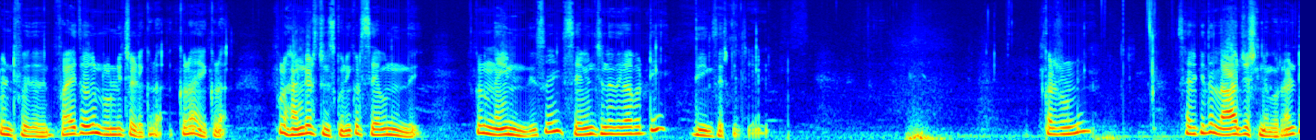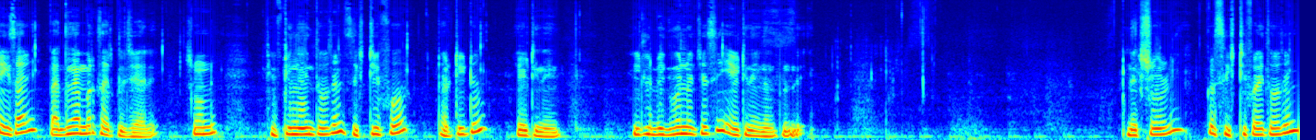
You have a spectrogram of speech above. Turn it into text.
twenty five thousand five thousand రెండు ఇచ్చాడు ఇక్కడ ఇక్కడ ఇక్కడ. ఇప్పుడు హండ్రెడ్స్ చూసుకోండి ఇక్కడ సెవెన్ ఉంది. ఇక్కడ నైన్ ఉంది. సో సెవెన్ చిన్నది కాబట్టి దీనికి సర్కిల్ చేయండి. ఇక్కడ చూడండి సర్కిల్ లార్జెస్ట్ నెంబర్ అంటే ఈసారి పెద్ద నెంబర్కి సర్కిల్ చేయాలి. చూడండి. Fifty nine thousand sixty four thirty two eighty nine వీటిలో బిగ్ వన్ వచ్చేసి ఎయిటీ నైన్ అవుతుంది. నెక్స్ట్ చూడండి. ఇక్కడ sixty five thousand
